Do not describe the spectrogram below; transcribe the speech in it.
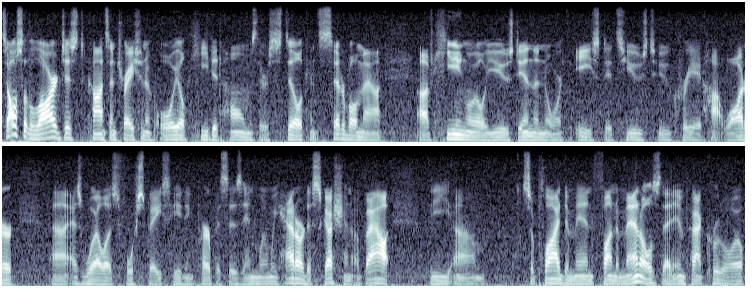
It's also the largest concentration of oil heated homes. There's still a considerable amount of heating oil used in the northeast. It's used to create hot water uh, as well as for space heating purposes. And when we had our discussion about the um, supply demand fundamentals that impact crude oil,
